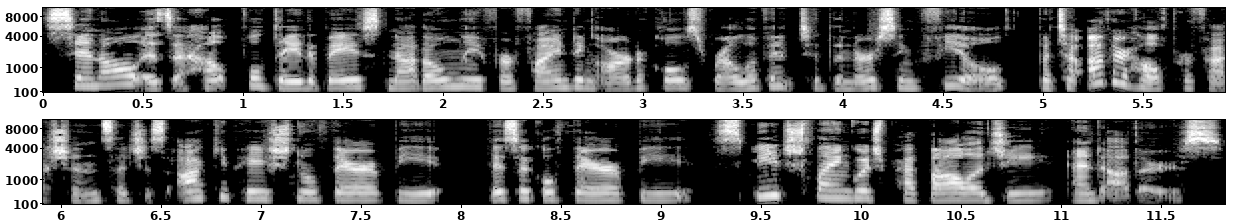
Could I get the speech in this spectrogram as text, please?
CINAHL is a helpful database not only for finding articles relevant to the nursing field, but to other health professions such as occupational therapy, physical therapy, speech-language pathology, and others.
